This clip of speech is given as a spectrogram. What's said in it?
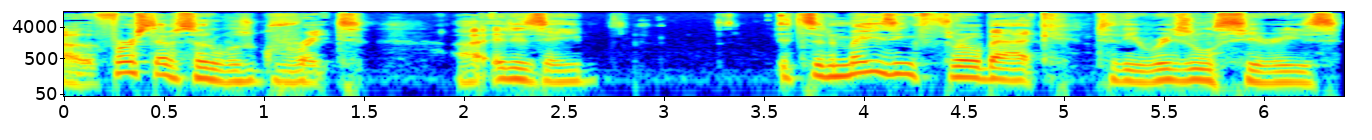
Uh, the first episode was great. Uh, it is a, it's an amazing throwback to the original series.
